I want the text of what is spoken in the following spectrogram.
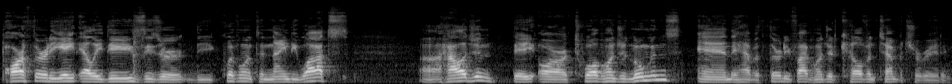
PAR 38 LEDs. These are the equivalent to 90 watts. Uh, halogen. They are 1200 lumens and they have a 3500 Kelvin temperature rating.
